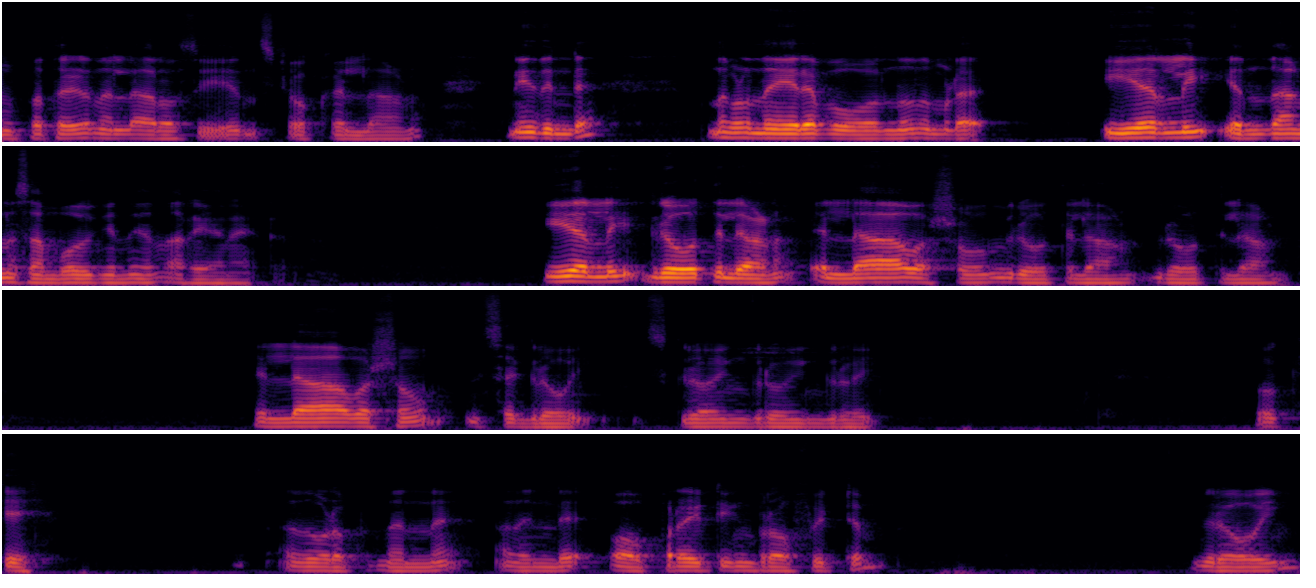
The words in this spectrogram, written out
മുപ്പത്തേഴ് നല്ല ആർ ഒ സി സ്റ്റോക്ക് എല്ലാമാണ് ഇനി ഇതിന്റെ നമ്മൾ നേരെ പോകുന്നത് നമ്മുടെ ഇയർലി എന്താണ് സംഭവിക്കുന്നതെന്ന് അറിയാനായിട്ട്. ഇയർലി ഗ്രോത്തിലാണ് എല്ലാ വർഷവും ഗ്രോത്തിലാണ് ഗ്രോത്തിലാണ് എല്ലാ വർഷവും it's a growing it's growing growing growing okay അതോടൊപ്പം തന്നെ അതിന്റെ ഓപ്പറേറ്റിംഗ് പ്രോഫിറ്റും ഗ്രോയിങ്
